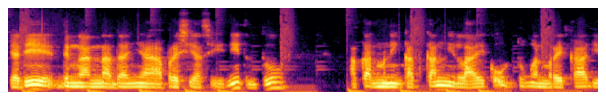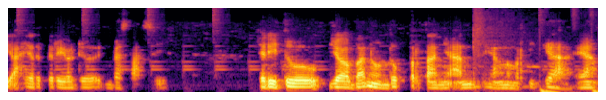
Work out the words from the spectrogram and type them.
Jadi dengan adanya apresiasi ini tentu akan meningkatkan nilai keuntungan mereka di akhir periode investasi. Jadi itu jawaban untuk pertanyaan yang nomor tiga ya.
